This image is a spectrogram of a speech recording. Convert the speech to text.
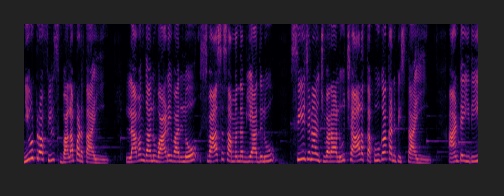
న్యూట్రోఫిల్స్ బలపడతాయి. లవంగాలు వాడేవారిలో శ్వాస సంబంధ వ్యాధులు సీజనల్ జ్వరాలు చాలా తక్కువగా కనిపిస్తాయి. అంటే ఇది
